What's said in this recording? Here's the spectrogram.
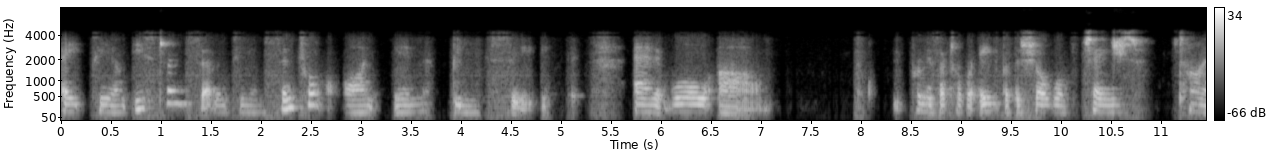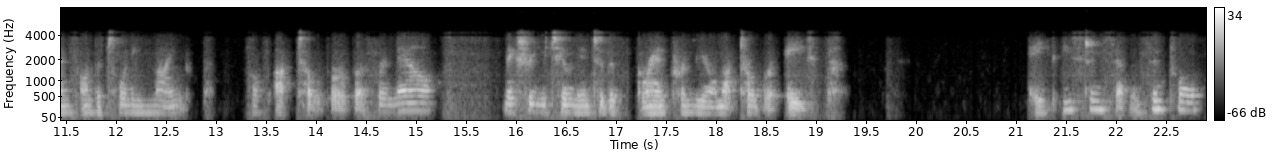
8 p.m. Eastern, 7 p.m. Central on NBC. And it will um, October 8th, but the show will change times on the 29th of October. But for now, make sure you tune into the grand premiere on October 8th. 8 Eastern, 7 Central.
